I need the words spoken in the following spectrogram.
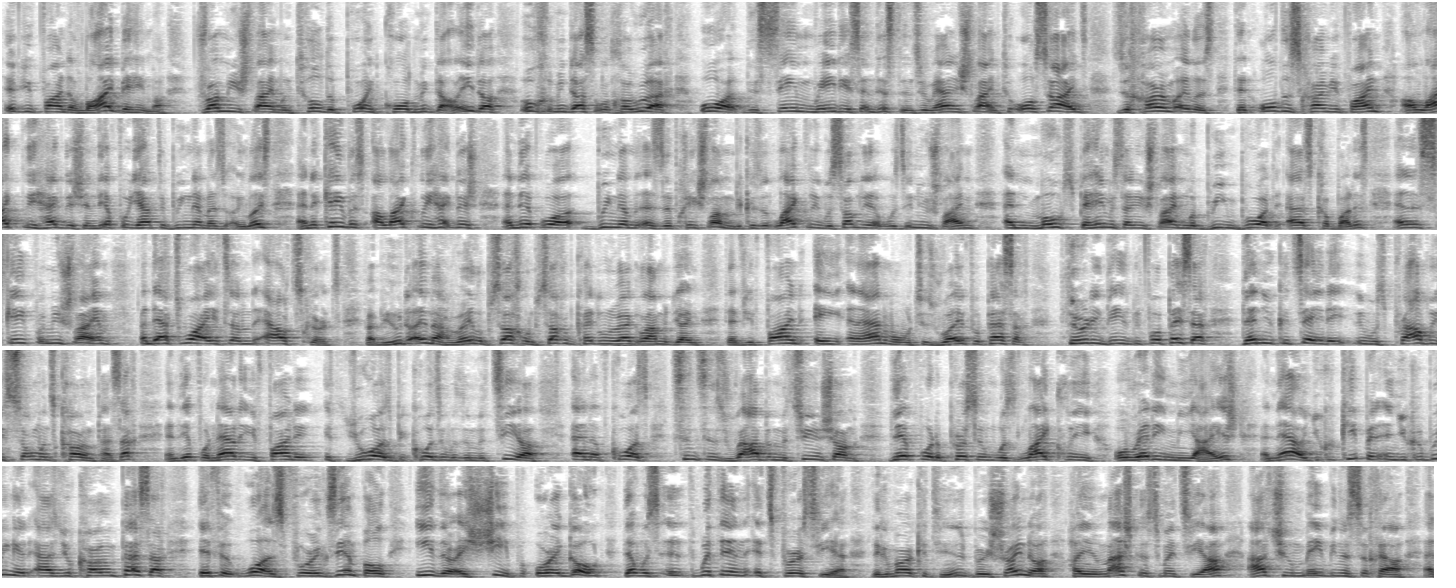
If you find a live behema from Yishlayim until the point called Migdal Eder, or the same radius and distance around Yishlayim to all sides, Zecharim Eilis, then all the Zecharim you find are likely Hegdish, and therefore you have to bring them as Eilis, and the Kavas are likely Hegdish, and therefore bring them as Zevchei Shlam, because it likely was something that was in Yishlayim, and most behemoths that Yishlayim were being brought as Kabbanis, and escaped from Yishlayim, and that's why it's on the outskirts. That if you find a, an animal which is ready for Pesach 30 days before Pesach, then you could say that it was probably someone's current Pesach, and therefore now that you find it, it's yours because it was a Mitzvah, and of course, since it's Rabbi Mitzvah Sham, therefore the person was likely already Miyayish, and now you could keep it and you could bring it as your current Pesach if it was, for example, either a sheep or a goat that was within its first year. The Gemara continues, at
